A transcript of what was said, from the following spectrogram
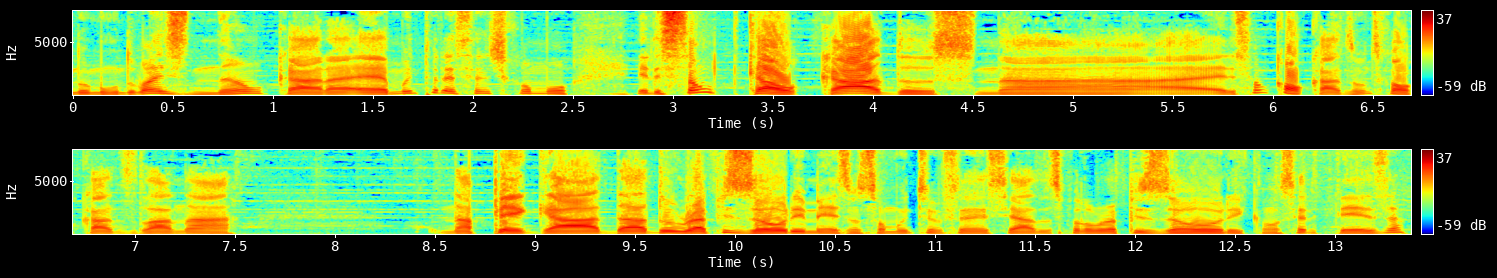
no mundo, mas não, cara, é muito interessante como eles são calcados na, eles são calcados, muito calcados lá na na pegada do Rhapsody mesmo, são muito influenciados pelo Rhapsody, com certeza.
